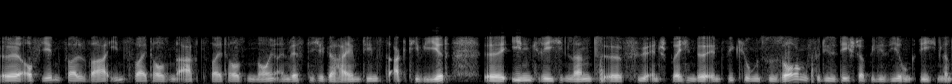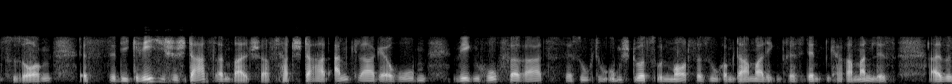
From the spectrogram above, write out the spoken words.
äh, auf jeden Fall war in 2008, 2009 ein westlicher Geheimdienst aktiviert, äh, in Griechenland äh, für entsprechende Entwicklungen zu sorgen, für diese Destabilisierung Griechenlands zu sorgen. Es, die griechische Staatsanwaltschaft hat, hat Anklage erhoben wegen Hochverrats, versuchtem Umsturz und Mordversuch am damaligen Präsidenten Karamanlis. Also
